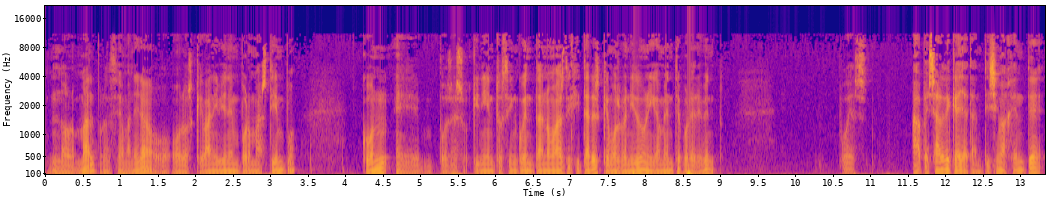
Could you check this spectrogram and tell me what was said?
normal, por decirlo de manera, o, los que van y vienen por más tiempo, con, eh, pues eso, 550 nomás digitales que hemos venido únicamente por el evento. Pues, a pesar de que haya tantísima gente,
